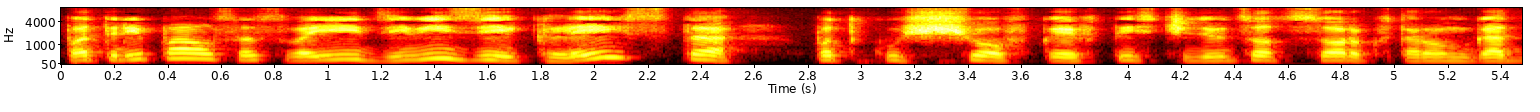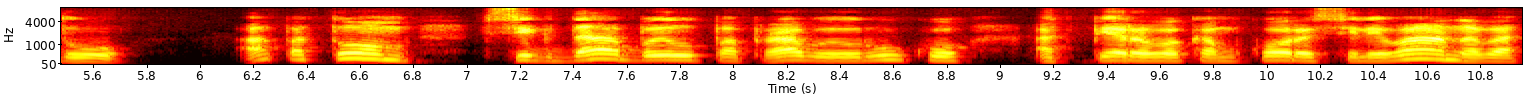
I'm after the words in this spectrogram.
потрепал со своей дивизией Клейста под Кущевкой в 1942 году а потом всегда был по правую руку от первого комкора Селиванова,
